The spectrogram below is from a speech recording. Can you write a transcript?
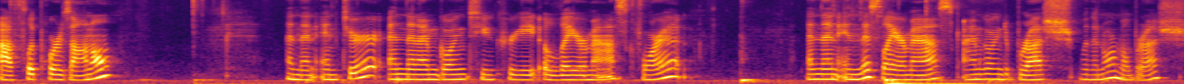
uh, flip horizontal and then enter. And then I'm going to create a layer mask for it. And then in this layer mask, I'm going to brush with a normal brush.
